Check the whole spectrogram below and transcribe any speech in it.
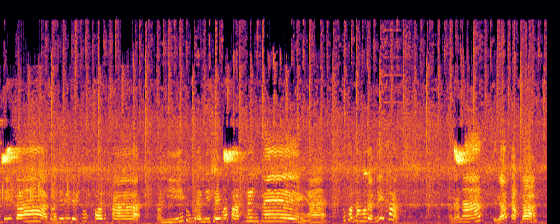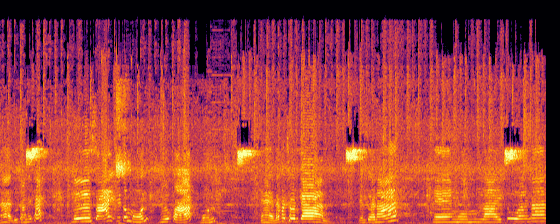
วัสดีจ้า สวัสดีเด็กๆทุกคนค่ะ วันนี้คุณครูแอนมีเพลงมาฝากหนึ่งเพลงอ่าทุกคนทำมาแบบนี้ค่ะเอาแล้วนะ เสร็จแล้วกลับด้านอ่าดูทันไหมคะ มือซ้ายไม่ต้องหมุน มือขวาหมุนอ่าแล้วมาชนกันเตรียมตัวนะแมงมุมลายตัวนั้น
